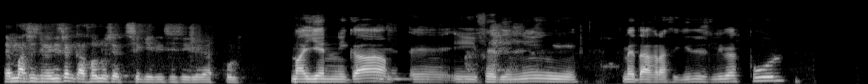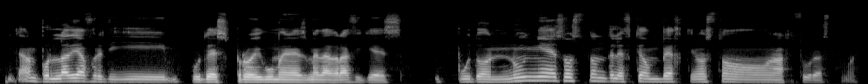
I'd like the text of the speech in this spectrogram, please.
Δεν μας συνηθίσαν καθόλου σε έτσι κινήσεις η Liverpool. Μα γενικά ε, η φετινή μεταγραφική της Liverpool ήταν πολλά διαφορετική από τις προηγούμενες μεταγραφικές που τον Νούνιες ως τον τελευταίο παίχτη, ως τον Αρτούρ ας πούμε.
